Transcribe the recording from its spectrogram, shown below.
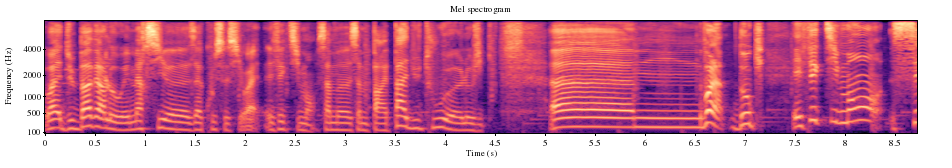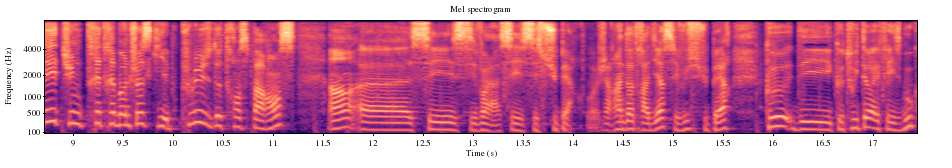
ouais, du bas vers le haut. Et merci euh, Zakous aussi, ouais, effectivement, ça me, ça me paraît pas du tout euh, logique. Euh, voilà, donc effectivement, c'est une très très bonne chose qui est plus de transparence. Hein, euh, c'est c'est- voilà, c'est c'est super. Ouais, J'ai rien d'autre à dire, c'est juste super que des que Twitter et Facebook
